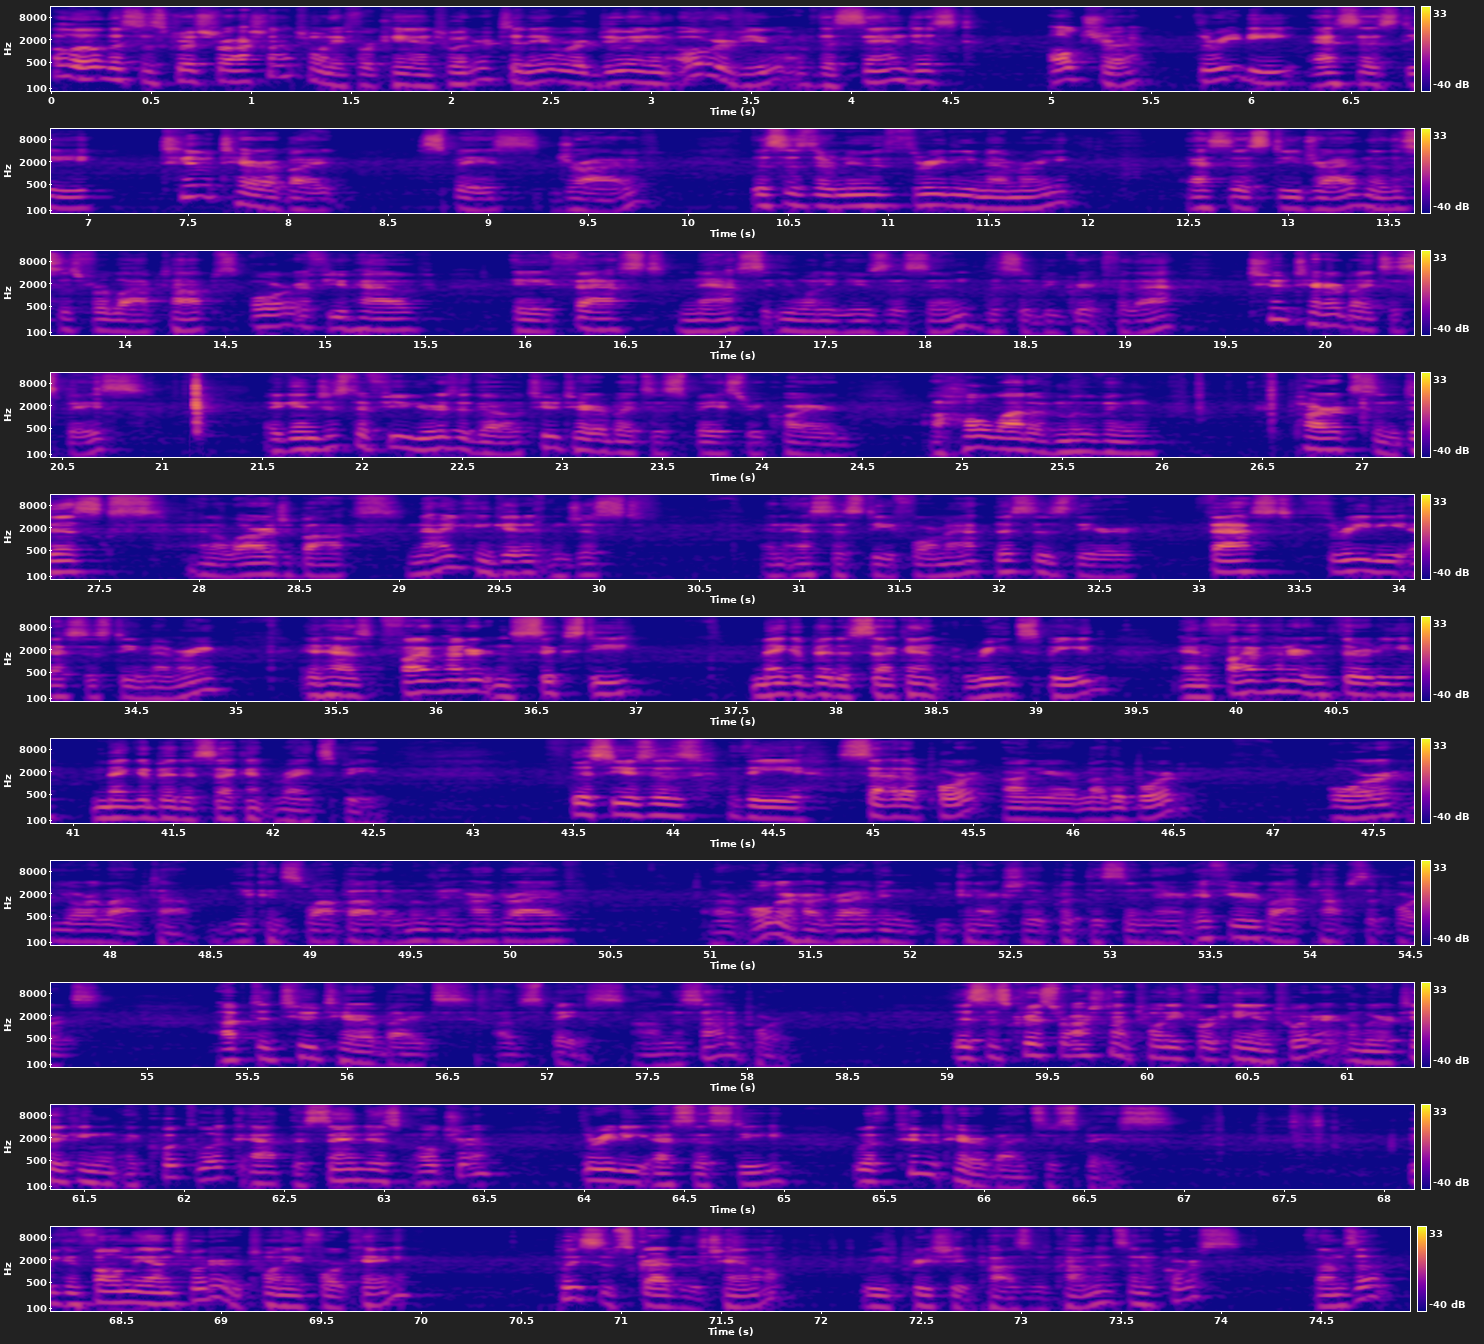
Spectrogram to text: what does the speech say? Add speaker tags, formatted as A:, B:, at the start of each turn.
A: Hello, this is Chris Rauschnot, 24K on Twitter. Today we're doing an overview of the SanDisk Ultra 3D SSD 2 terabyte space drive. This is their new 3D memory SSD drive. Now this is for laptops or if you have a fast NAS that you want to use this in, this would be great for that. 2 terabytes of space. Again, just a few years ago, 2 terabytes of space required a whole lot of moving parts and disks and a large box. Now you can get it in just an SSD format. This is their fast 3D SSD memory. It has 560 megabit a second read speed and 530 megabit a second write speed. This uses the SATA port on your motherboard or your laptop. You can swap out a moving hard drive or older hard drive and you can actually put this in there if your laptop supports up to 2 terabytes of space on the SATA port. This is Chris Rauschnot, 24K on Twitter, and we are taking a quick look at the SanDisk Ultra 3D SSD with 2 terabytes of space. You can follow me on Twitter at 24K. Please subscribe to the channel. We appreciate positive comments, and of course, thumbs up.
